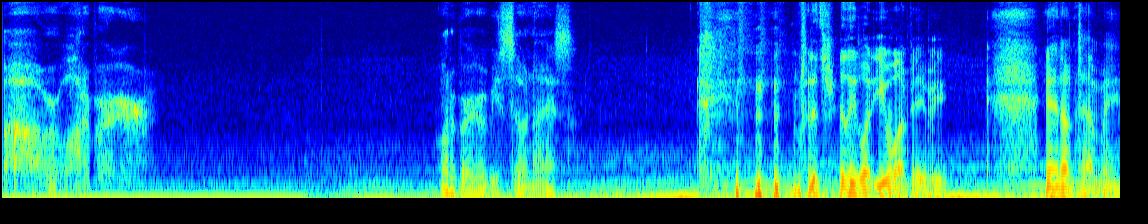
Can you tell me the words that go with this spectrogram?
Oh, or Whataburger. Whataburger would be so nice. but it's really what you want, baby. Yeah, don't tempt me.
